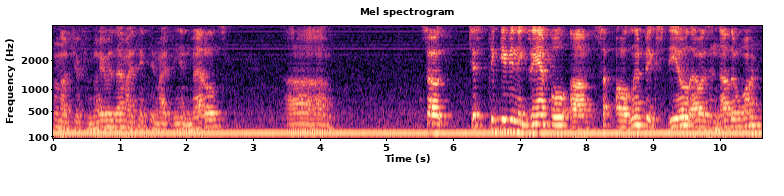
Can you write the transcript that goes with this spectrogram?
don't know if you're familiar with them, I think they might be in metals. Uh, So, just to give you an example of Olympic Steel, that was another one.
